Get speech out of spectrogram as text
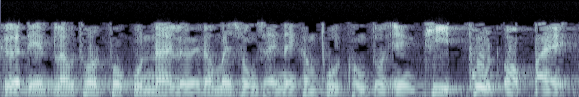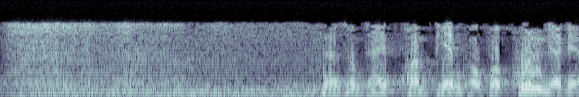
เกิดนี่เราโทษพวกคุณได้เลย เราไม่สงสัยในคำพูดของตัวเองที่พูดออกไปเราสงสัยความเพียรของพวกคุณเดี๋ยวนี้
